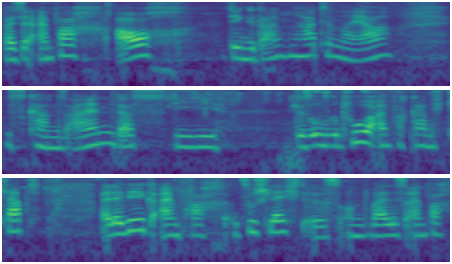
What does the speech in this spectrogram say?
weil sie einfach auch den Gedanken hatte, naja, es kann sein, dass die dass unsere Tour einfach gar nicht klappt, weil der Weg einfach zu schlecht ist und weil es einfach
